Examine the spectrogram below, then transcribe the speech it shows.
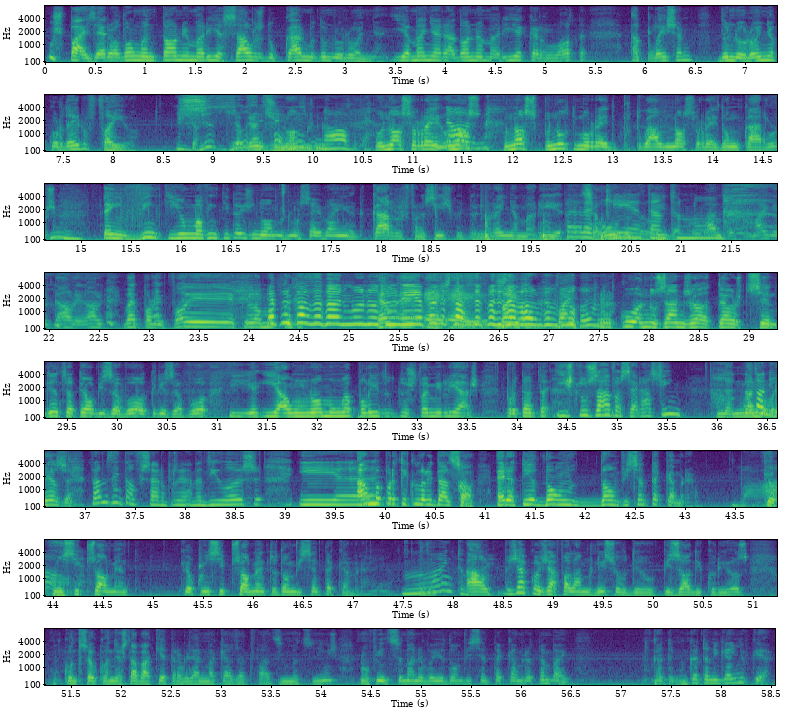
Os pais eram Dom António Maria Salles do Carmo de Noronha e a mãe era a Dona Maria Carlota Appellation de Noronha Cordeiro Feio. Jesus, São grandes é nomes. é? O nosso rei, o nosso, o nosso penúltimo rei de Portugal, o nosso rei Dom Carlos, Hum. tem 21 ou 22 nomes, não sei bem, de Carlos, Francisco, de Noronha, Maria, Para Saúde, quê Dalida, tanto nome? Colanta, Tomaiga e tal, e tal, vai para ali, foi aquilo é uma É por coisa- causa da monotonia, para não estar sempre a chamar o mesmo vai- nome. Recua nos anos até aos descendentes, até ao bisavô, ao trisavô, e, e há um nome, um apelido dos familiares. Portanto, isto usava-se, era assim, na, na nobreza. Vamos então fechar o programa de hoje e. eh, Há uma particularidade só, era ter Dom, Dom Vicente da Câmara, que eu conheci pessoalmente. Que eu conheci pessoalmente o Dom Vicente da Câmara. Muito Ah, bem. já, já falámos nisso, do episódio curioso, o que aconteceu quando eu estava aqui a trabalhar numa casa de fados e matozinhos, num fim de semana veio o Dom Vicente da Câmara também. Não canta, não canta ninguém o que é.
